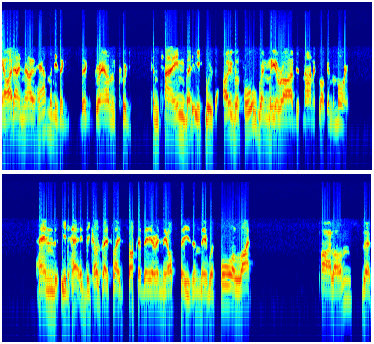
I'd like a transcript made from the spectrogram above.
Know, I don't know how many the, the ground could contain, but it was overfull when we arrived at nine o'clock in the morning. And it had, because they played soccer there in the off season, there were four light pylons that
